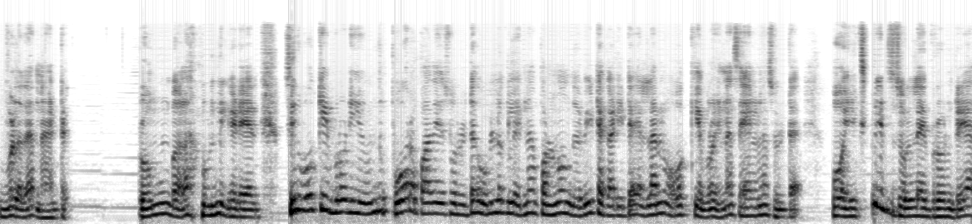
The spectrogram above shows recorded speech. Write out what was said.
இவ்வளவுதான் மேட்ரு ரொம்பலாம் ஒன்றும் கிடையாது. சரி ஓகே ப்ரோ நீங்கள் வந்து போற பாதையை சொல்லிட்டு. உள்ளுக்குள்ள என்ன பண்ணணும்? இந்த வீட்டை காட்டிட்டு. எல்லாமே ஓகே ப்ரோ என்ன செய்யணும்னு சொல்லிட்டேன் ஓ எக்ஸ்பீரியன்ஸ் சொல்ல ப்ரோன்றியா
